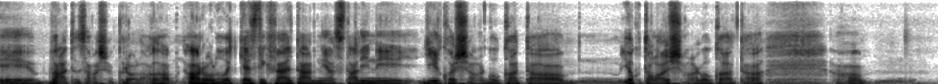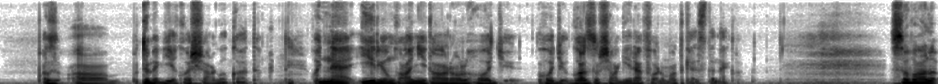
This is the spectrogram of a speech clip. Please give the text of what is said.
eh, változásokról, a, arról, hogy kezdik feltárni a sztálini gyilkosságokat, a jogtalanságokat, a, a, az, a tömeggyilkosságokat. Hogy ne írjunk annyit arról, hogy hogy gazdasági reformot kezdenek. Szóval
